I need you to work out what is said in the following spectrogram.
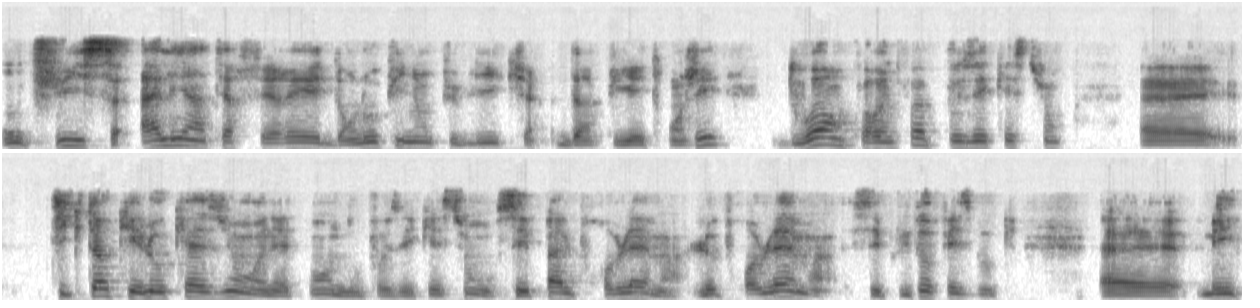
on puisse aller interférer dans l'opinion publique d'un pays étranger doit encore une fois poser question. TikTok est l'occasion, honnêtement, de nous poser question. Ce n'est pas le problème. Le problème, c'est plutôt Facebook. Euh, mais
